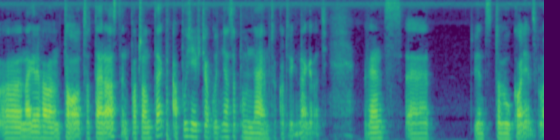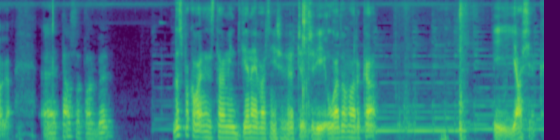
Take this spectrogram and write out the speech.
e, nagrywałem to, co teraz, ten początek, a później w ciągu dnia zapominałem cokolwiek nagrać. Więc e, więc to był koniec vloga. E, tam są torby. Do spakowania zostały mi dwie najważniejsze rzeczy, czyli ładowarka i Jasiek.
